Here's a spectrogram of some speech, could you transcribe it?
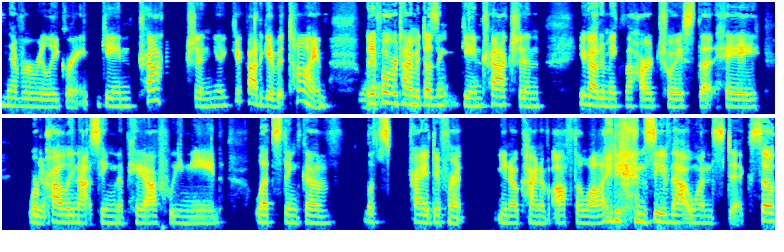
never really gained traction. You, know, you got to give it time. Yeah. but if over time it doesn't gain traction you got to make the hard choice that hey we're yeah. probably not seeing the payoff we need. Let's think of let's try a different you know kind of off the wall idea and see if that one sticks. So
